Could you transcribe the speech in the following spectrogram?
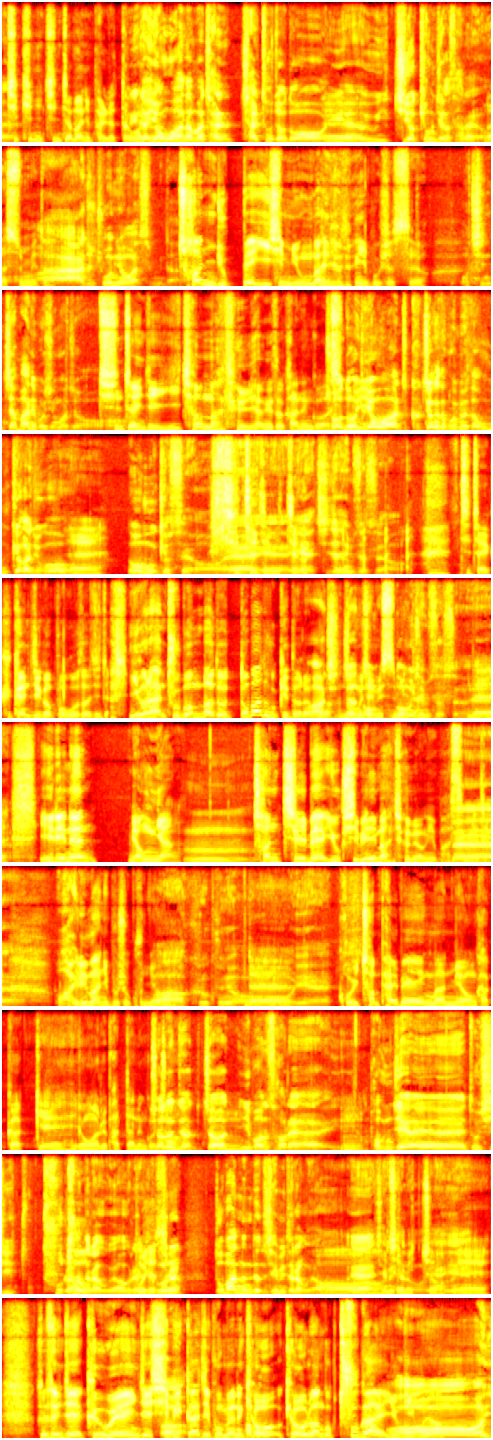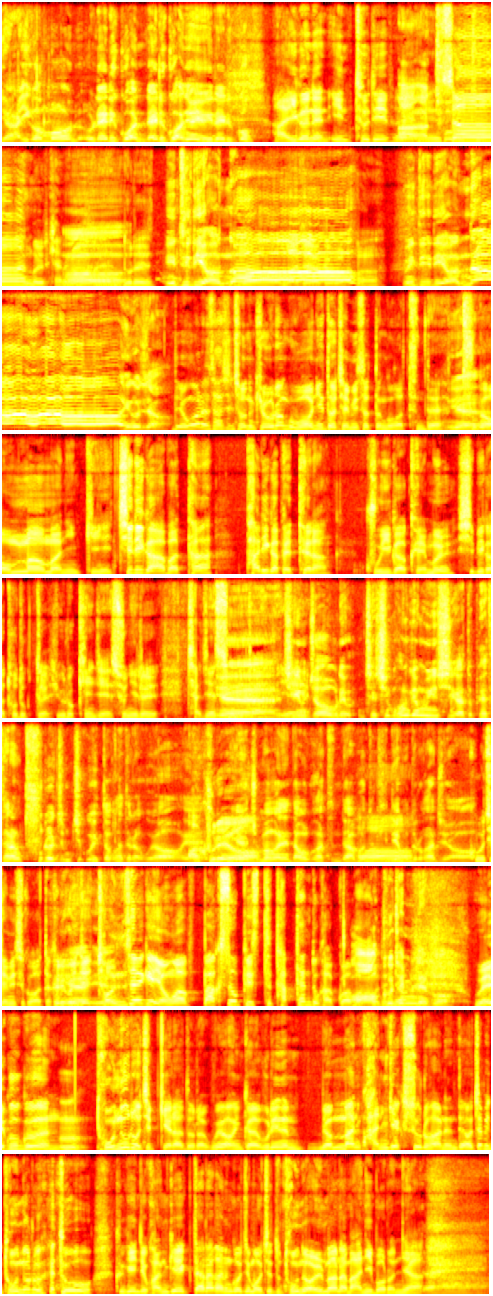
예. 치킨이 진짜 많이 팔렸다고. 그러니까 하더라고요. 영화 하나만 잘, 잘 터져도 네. 예, 이 지역 경제가 살아요. 맞습니다. 아주 좋은 영화였습니다. 1626만여 명이 보셨어요. 어, 진짜 많이 보신 거죠. 진짜 이제 2천만을 향해서 가는 것 같습니다. 저도 이 영화 극장에서 보면서 웃겨가지고 예. 너무 웃겼어요. 진짜 예, 재밌죠? 예, 예, 진짜 재밌었어요. 진짜 극한 직업 보고서 진짜 이걸 한 두 번 봐도 또 봐도 웃기더라고요. 아, 진짜 너무 재밌습니다. 너무 재밌었어요. 네. 예. 1위는 명량. 음. 1761만여 명이 봤습니다. 네. 와, 이리 많이 보셨군요. 아 그렇군요. 네. 예. 거의 1,800만 명 가깝게 영화를 봤다는 거죠. 저는 저, 저 이번 설에 이 범죄 도시 2를 two. 하더라고요. 그래서 보셨어요? 그거를 또 봤는데도 재밌더라고요. 어, 예, 재밌더라고요. 재밌죠. 예, 어. 예. 예. 그래서 이제 그 외에 이제 10위까지 보면은 겨울, 겨울왕국 2가 6위고요. 어, 야, 이건 뭐 레리코 레리코 아니에요, 이 레리코? 아, 이거는 Into the 아, Rain, to, Sun 뭐 이렇게 하는 거. 어, 네, 노래 Into the Unknown. 맞아요, 그거. 어. Into the Unknown 이거죠. 근데 영화는 사실 저는 겨울왕국 1이 더 재밌었던 것 같은데 예. 2가 어마어마한 인기 7위가 아바타 8위가 베테랑 9위가 괴물 10위가 도둑들 이렇게 이제 순위를 차지했습니다 예, 예. 지금 저 우리 제 친구 황정민 씨가 또 베테랑 2를 좀 찍고 있다고 하더라고요. 예. 아, 그래요? 예, 조만간에 나올 것 같은데 한번 또 어. 기대해 보도록 하죠. 그거 재밌을 것 같다. 그리고 예, 이제 예. 전 세계 영화 박스 오피스 top 10도 갖고 아, 와봤거든요. 그거 재밌네, 그거. 외국은 음. 돈으로 집계라더라고요. 그러니까 우리는 몇만 관객 수로 하는데 어차피 돈으로 해도 그게 이제 관객 따라가는 거지만 어쨌든 돈을 얼마나 많이 벌었냐.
